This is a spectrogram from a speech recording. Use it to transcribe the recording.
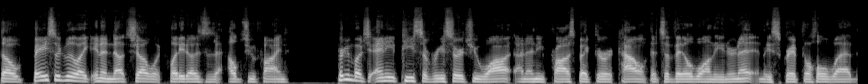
So basically, like in a nutshell, what Clay does is it helps you find pretty much any piece of research you want on any prospect or account that's available on the internet, and they scrape the whole web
